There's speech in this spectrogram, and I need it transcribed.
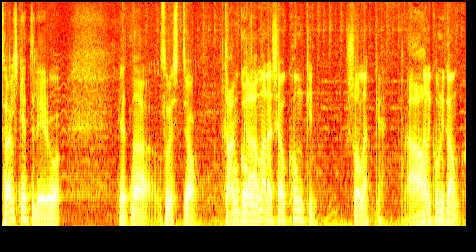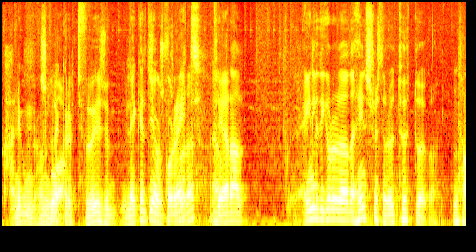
þræl skemmtilegir og hérna, þú veist, já. Dango Gaman að sjá kóngin Svo lengi Hann er komin í gang. Hann, er, komin- hann Sko. leggur upp tvö í þessum leikaldi og skor reitt Já. Þegar að Englendingar eru þetta heimsmyndstar eru 20 eitthvað Þá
